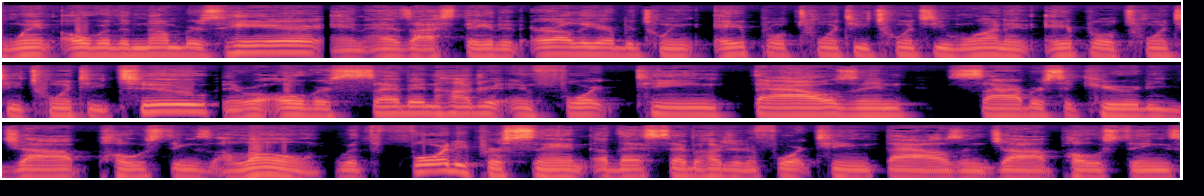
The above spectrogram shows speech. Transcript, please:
went over the numbers here. And as I stated earlier, between April 2021 and April 2022, there were over 714,000 cybersecurity job postings alone, with 40% of that 714,000 job postings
